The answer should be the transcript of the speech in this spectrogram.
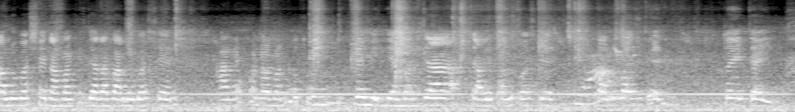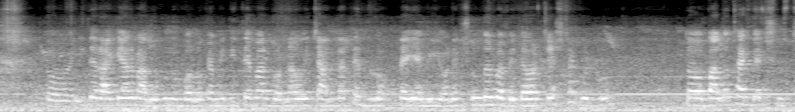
ভালোবাসেন, আমাকে যারা ভালোবাসেন, আর এখন আমার নতুন ফ্যামিলি আমার যা, যারা ভালোবাসেন ভালোবাসবেন, তো এটাই। তো ঈদের আগে আর ভালোগুলো বলক আমি দিতে পারব না, ওই চান্দাতের ব্লগটাই আমি অনেক সুন্দরভাবে দেওয়ার চেষ্টা করব। তো ভালো থাকবেন, সুস্থ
